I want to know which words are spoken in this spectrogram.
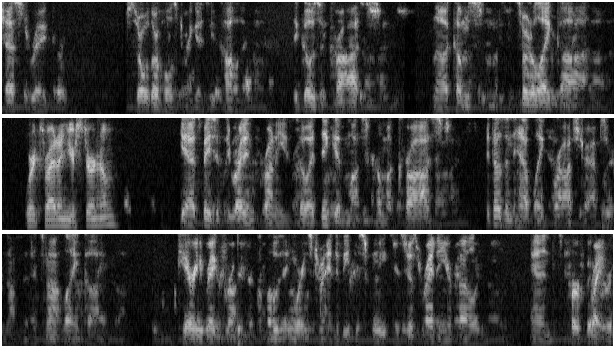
chest rig, shoulder holster, I guess you'd call it. It goes across. Uh, it comes sort of like, uh, Where it's right on your sternum. yeah, it's basically right in front of you. So I think it must come across. It doesn't have like bra straps or nothing. It's not like a carry rig for under clothing where it's trying to be discreet. It's just right in your belly. And it's perfect Right. for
